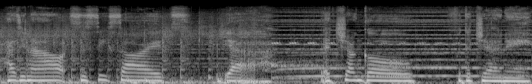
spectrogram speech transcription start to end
Heading out to the seasides. Yeah, a jungle for the journey.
